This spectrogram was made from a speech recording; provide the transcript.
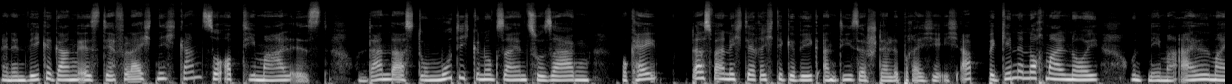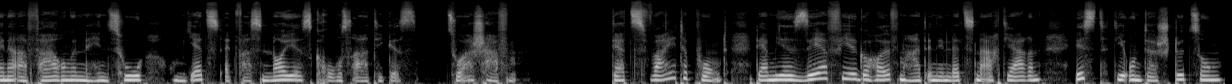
einen Weg gegangen ist, der vielleicht nicht ganz so optimal ist. Und dann darfst du mutig genug sein zu sagen, okay, das war nicht der richtige Weg, an dieser Stelle breche ich ab, beginne nochmal neu und nehme all meine Erfahrungen hinzu, um jetzt etwas Neues, Großartiges zu erschaffen. Der zweite Punkt, der mir sehr viel geholfen hat in den letzten acht Jahren, ist die Unterstützung,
